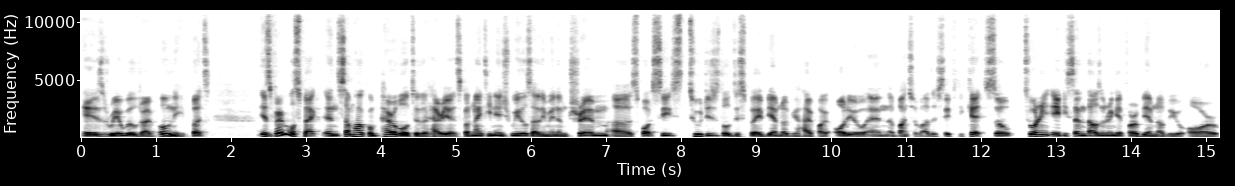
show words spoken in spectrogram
is rear wheel drive only. But it's very well spec and somehow comparable to the Harrier. It's got 19 inch wheels, aluminum trim, uh, sport seats, two digital display, BMW hi fi audio, and a bunch of other safety kits. So 287,000 ringgit for a BMW or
